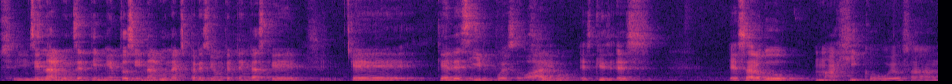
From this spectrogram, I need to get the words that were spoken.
sin algún sentimiento, sin alguna expresión que tengas que, que, que, decir, pues, o algo? Es que es, es algo mágico, güey. O sea,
